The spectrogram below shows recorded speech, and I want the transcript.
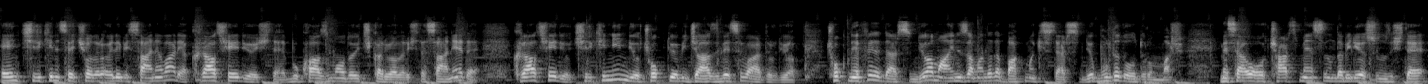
en çirkini seçiyorlar öyle bir sahne var ya. Kral şey diyor işte bu Quasimodo'yu çıkarıyorlar işte sahneye de. Kral şey diyor çirkinliğin diyor çok diyor bir cazibesi vardır diyor. Çok nefret edersin diyor ama aynı zamanda da bakmak istersin diyor. Burada da o durum var. Mesela o Charles Manson'ın da biliyorsunuz işte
